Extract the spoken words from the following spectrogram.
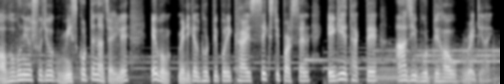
অভাবনীয় সুযোগ মিস করতে না চাইলে এবং মেডিকেল ভর্তি পরীক্ষায় সিক্সটি পার্সেন্ট এগিয়ে থাকতে আজই ভর্তি হও রেটিনায়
